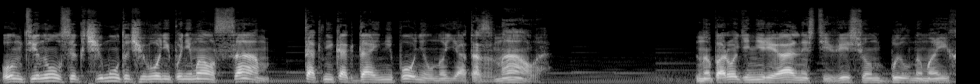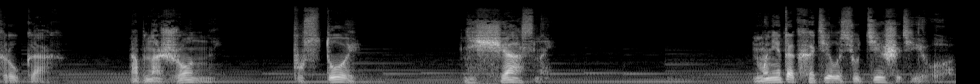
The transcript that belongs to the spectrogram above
Он тянулся к чему-то, чего не понимал сам, так никогда и не понял, но я-то знала. На пороге нереальности весь он был на моих руках. Обнаженный, пустой, несчастный. Мне так хотелось утешить его.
